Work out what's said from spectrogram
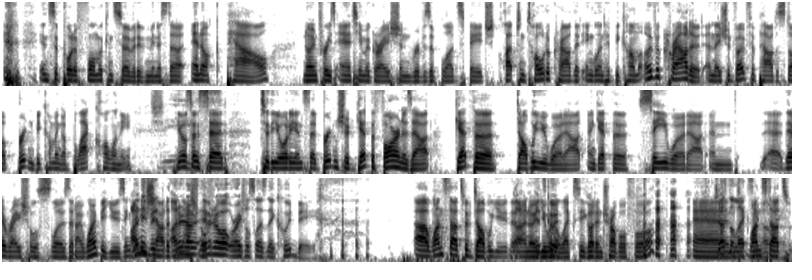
in support of former conservative minister Enoch Powell, known for his anti-immigration Rivers of Blood speech. Clapton told a crowd that England had become overcrowded and they should vote for Powell to stop Britain becoming a black colony. He also said to the audience that Britain should get the foreigners out, get the W word out, and get the C word out, and uh, they're racial slurs that I won't be using. I don't even, I don't know, national even know what racial slurs they could be. uh, one starts with W that No, I know you good. and Alexi got in trouble for. and Alexi, one starts me.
